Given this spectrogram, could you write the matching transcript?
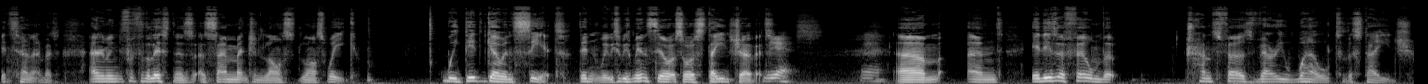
eternally better. And I mean, for, for the listeners, as Sam mentioned last last week, we did go and see it, didn't we? We went and saw, saw a stage show of it. Yes. Yeah. Um, and it is a film that transfers very well to the stage.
